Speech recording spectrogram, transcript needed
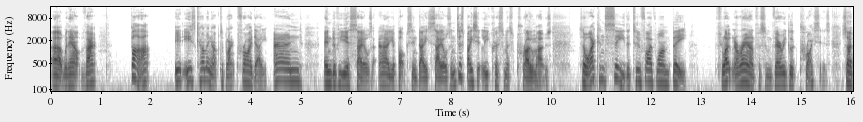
uh, without that. But it is coming up to Black Friday and end of year sales, uh, your Boxing Day sales, and just basically Christmas promos. So I can see the 251B floating around for some very good prices. So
